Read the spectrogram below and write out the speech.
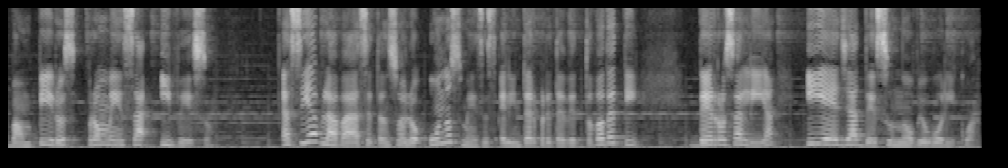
Vampiros, Promesa y Beso. Así hablaba hace tan solo unos meses el intérprete de Todo de ti, de Rosalía, y ella de su novio boricua.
